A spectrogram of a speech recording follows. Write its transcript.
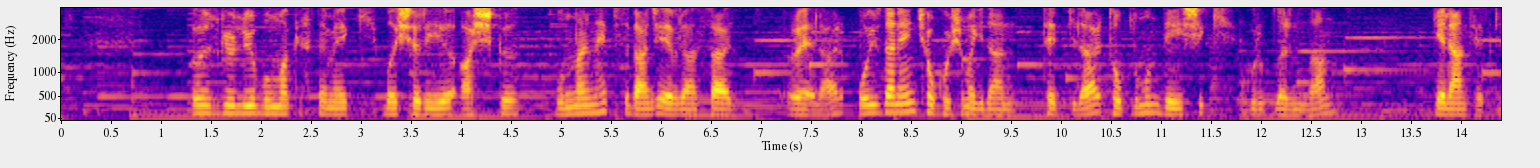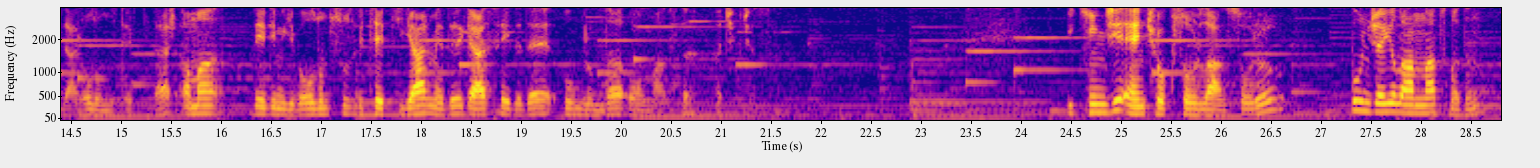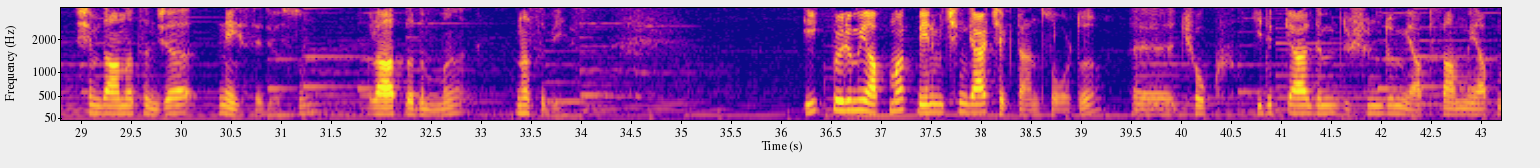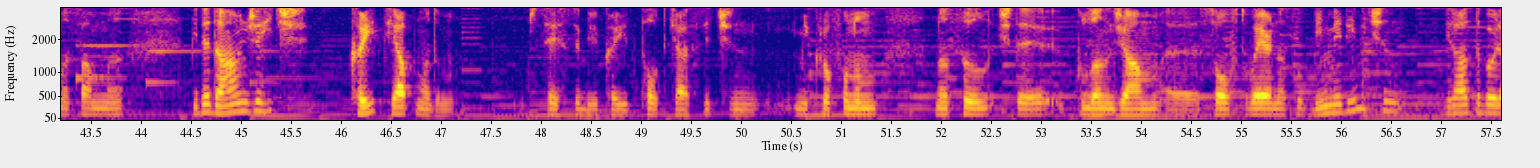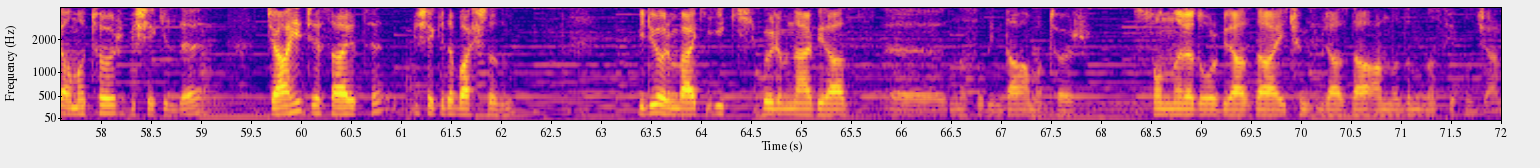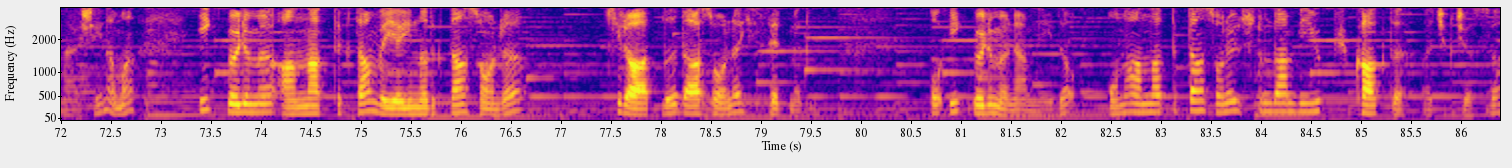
özgürlüğü bulmak istemek, başarıyı, aşkı bunların hepsi bence evrensel öğeler. O yüzden en çok hoşuma giden tepkiler toplumun değişik gruplarından gelen tepkiler, olumlu tepkiler. Ama dediğim gibi olumsuz bir tepki gelmedi. Gelseydi de umurumda olmazdı açıkçası. İkinci en çok sorulan soru bunca yıl anlatmadın. Şimdi anlatınca ne hissediyorsun? Rahatladın mı? Nasıl bir his? İlk bölümü yapmak benim için gerçekten zordu. Ee, çok gidip geldim, düşündüm yapsam mı yapmasam mı. Bir de daha önce hiç kayıt yapmadım. Sesli bir kayıt podcast için mikrofonum nasıl işte kullanacağım e, software nasıl bilmediğim için biraz da böyle amatör bir şekilde cahil cesareti bir şekilde başladım. Biliyorum belki ilk bölümler biraz e, nasıl diyeyim daha amatör. Sonlara doğru biraz daha iyi çünkü biraz daha anladım nasıl yapılacağını her şeyin ama ilk bölümü anlattıktan ve yayınladıktan sonra ki rahatlığı daha sonra hissetmedim. O ilk bölüm önemliydi. Onu anlattıktan sonra üstümden bir yük kalktı açıkçası.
